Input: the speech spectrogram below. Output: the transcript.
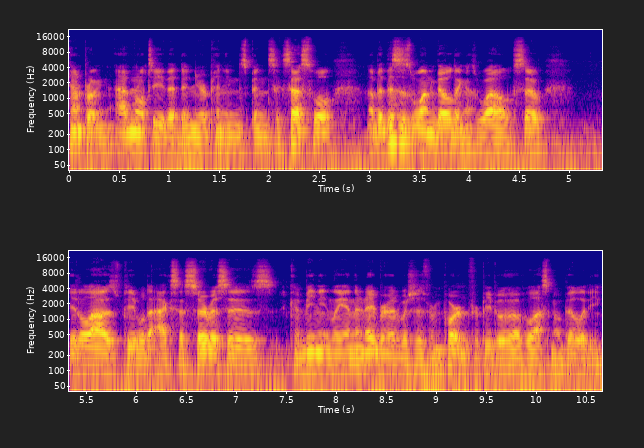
Admiralty, that in your opinion has been successful, uh, but this is one building as well. So it allows people to access services conveniently in their neighborhood, which is important for people who have less mobility.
